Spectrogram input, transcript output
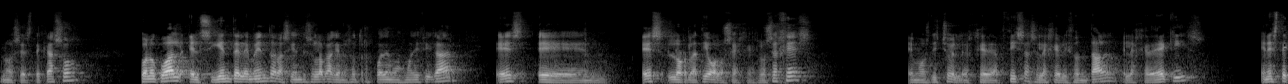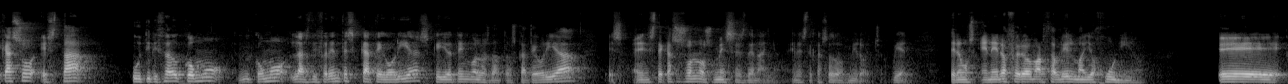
no es este caso, con lo cual el siguiente elemento, la siguiente solapa que nosotros podemos modificar es, eh, es lo relativo a los ejes. Los ejes, hemos dicho el eje de abscisas, el eje horizontal, el eje de X. En este caso está utilizado como, como las diferentes categorías que yo tengo en los datos. Categoría, en este caso son los meses del año, en este caso 2008. Bien, tenemos enero, febrero, marzo, abril, mayo, junio. Eh,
